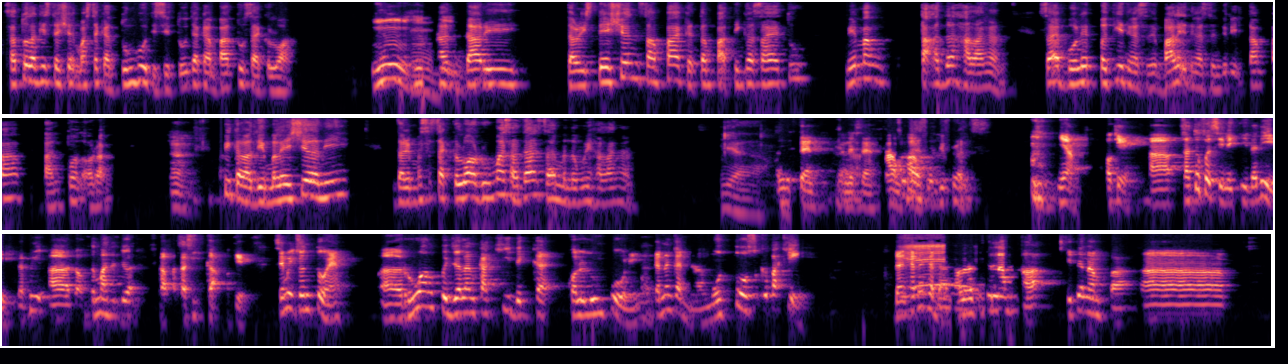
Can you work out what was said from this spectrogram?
satu lagi station master akan tunggu di situ dia akan bantu saya keluar. Mhm, Hmm. dan dari dari stesen sampai ke tempat tinggal saya tu memang tak ada halangan. Saya boleh pergi dengan sendiri, balik dengan sendiri tanpa bantuan orang. Hmm. Tapi kalau di Malaysia ni dari masa saya keluar rumah saja saya menemui halangan. Yeah. Understand, Ya. understand. Faham, So faham. that's the difference. Okay, uh, satu fasiliti tadi, tapi uh, Dr. Mas juga cakap pasal sikap. Okay, saya ambil contoh eh, uh, ruang pejalan kaki dekat Kuala Lumpur ni, kadang-kadang motor suka parking. Dan Yeah. kadang-kadang kalau kita nampak, kita nampak uh,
